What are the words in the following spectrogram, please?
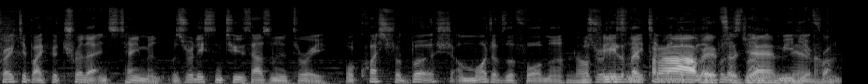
created by Petrilla Entertainment, was released in 2003, while Quest for Bush, a mod of the former, No, was released later by the Global Islamic Media no. Front,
